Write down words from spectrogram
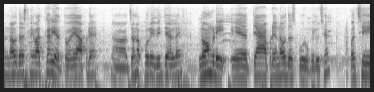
નવ દસની વાત કરીએ તો એ આપણે જનકપુરી વિદ્યાલય લોંગડી એ ત્યાં આપણે નવ દસ પૂરું કર્યું છે. પછી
